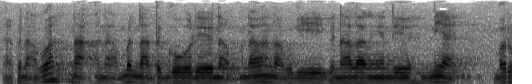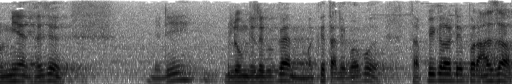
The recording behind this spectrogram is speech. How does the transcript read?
Aku nak apa? Nak nak nak tegur dia, nak nak, nak pergi kenalan dengan dia. Niat. Baru niat saja. Jadi, belum dilakukan, maka tak ada apa-apa. Tapi kalau dia berazam,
